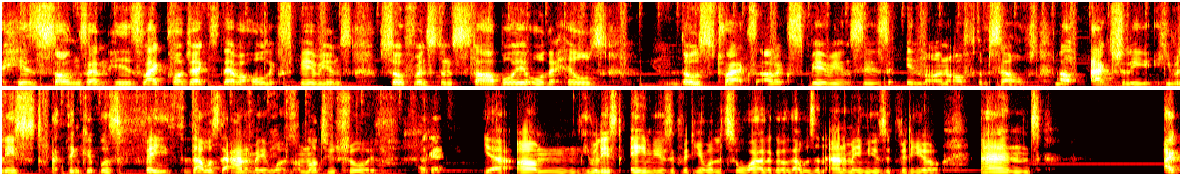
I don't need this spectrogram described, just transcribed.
his songs and his like projects, they're a whole experience. So, for instance, Starboy or The Hills, those tracks are experiences in and of themselves. Uh, actually, he released, I think it was Faith. That was the anime one. I'm not too sure if okay yeah, um, he released a music video a little while ago. That was an anime music video, and I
